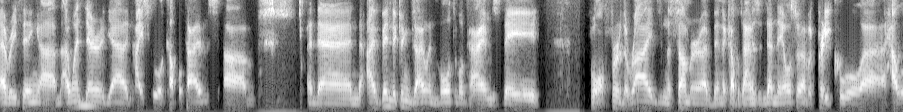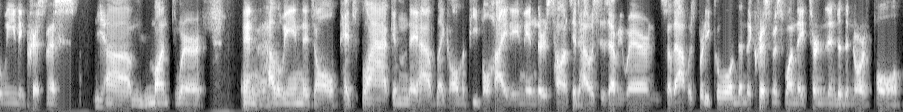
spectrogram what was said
everything. Um, I went there, yeah, in high school a couple times, um, and then I've been to Kings Island multiple times. They, well, for the rides in the summer, I've been a couple times, and then they also have a pretty cool uh, Halloween and Christmas Yeah. um, month where in Halloween it's all pitch black and they have like all the people hiding and there's haunted houses everywhere and so that was pretty cool and then the Christmas one they turned it into the North Pole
